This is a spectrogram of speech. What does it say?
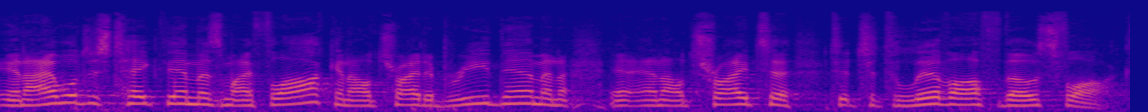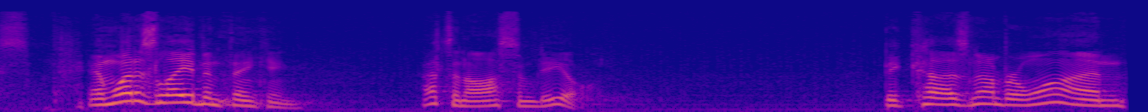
And I will just take them as my flock, and I'll try to breed them, and, and I'll try to, to, to live off those flocks. And what is Laban thinking? That's an awesome deal. Because, number one,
